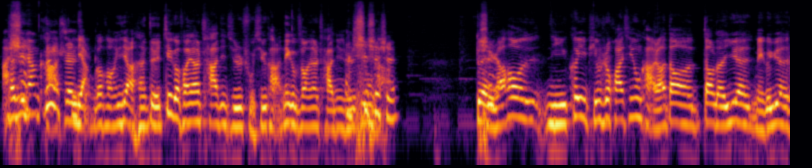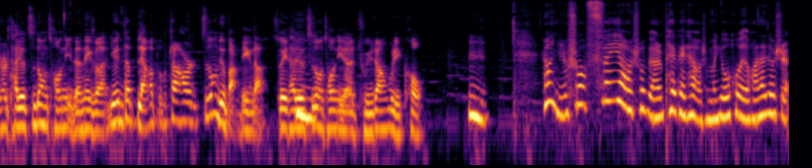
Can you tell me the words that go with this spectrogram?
啊，它是这张卡是两个方向，对，这个方向插进去是储蓄卡，那个方向插进去是信用卡。是是是，对，然后你可以平时花信用卡，然后到到了月每个月的时候，它就自动从你的那个，因为它两个账号自动就绑定的，所以它就自动从你的储蓄账户里扣。嗯。然后你就说非要说，比方说佩佩他有什么优惠的话，那就是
